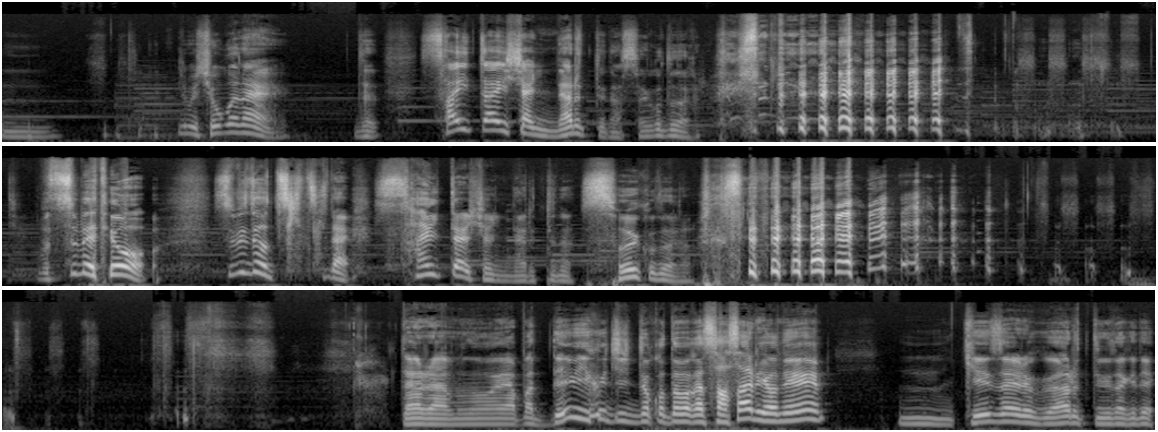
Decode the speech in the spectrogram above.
うんでもしょうがない。最大者になるってのはそういうことだから。もう全てを、全てを突きつけたい。最大者になるってのはそういうことだから。だからもうやっぱデヴィ夫人の言葉が刺さるよね。うん、経済力があるっていうだけで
